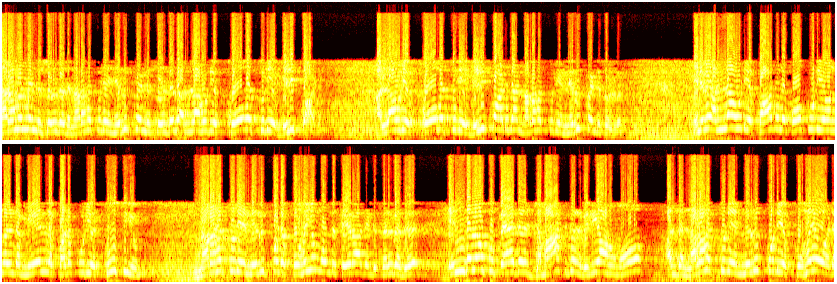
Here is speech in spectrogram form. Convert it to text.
நரகம் என்று சொல்றது நரகத்துடைய நெருப்பு என்று சொல்றது அல்லாஹுடைய கோபத்துடைய வெளிப்பாடு. அல்லாவுடைய கோபத்துடைய வெளிப்பாடு தான் நரகத்துடைய நெருப்பு என்று சொல்வது. எனவே அல்லாஹுடைய பாதல போகக்கூடியவங்கள்ட மேல படக்கூடிய தூசியும் நரகத்துடைய நெருப்போட புகையும் ஒன்று சேராது என்று சொல்றது எந்த அளவுக்கு பேதல் ஜமாத்துகள் வெளியாகுமோ அந்த நரகத்துடைய நெருப்புடைய புகையோட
